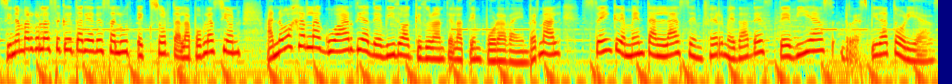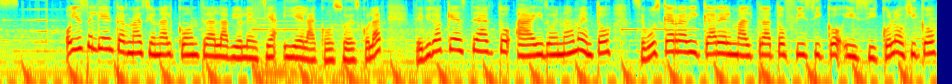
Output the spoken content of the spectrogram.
Sin embargo, la Secretaría de Salud exhorta a la población a no bajar la guardia debido a que durante la temporada invernal se incrementan las enfermedades de vías respiratorias. Hoy es el Día Internacional contra la Violencia y el Acoso Escolar. Debido a que este acto ha ido en aumento, se busca erradicar el maltrato físico y psicológico,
